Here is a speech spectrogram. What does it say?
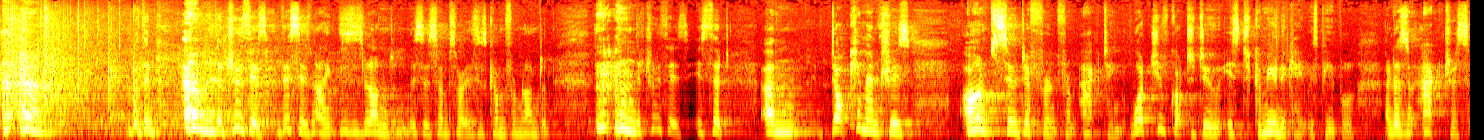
But the, the truth is, this is, like, this is London. This is, I'm sorry, this has come from London. the truth is, is that um, documentaries aren't so different from acting. What you've got to do is to communicate with people. And as an actress,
